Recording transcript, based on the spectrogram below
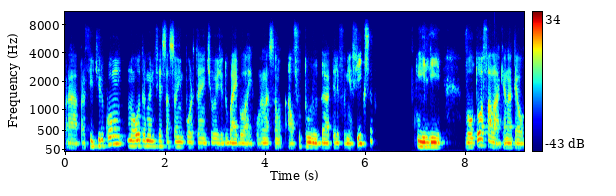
a Futurecom, uma outra manifestação importante hoje do Baigorre com relação ao futuro da telefonia fixa, ele voltou a falar que a Anatel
